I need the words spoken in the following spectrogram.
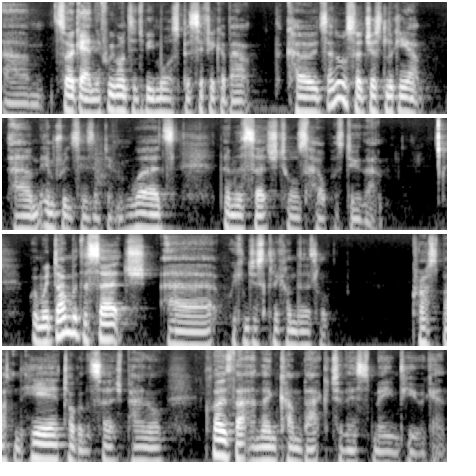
Um, so again, if we wanted to be more specific about the codes and also just looking at um, inferences of different words, then the search tools help us do that. When we're done with the search, uh, we can just click on the little cross button here, toggle the search panel, close that and then come back to this main view again.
